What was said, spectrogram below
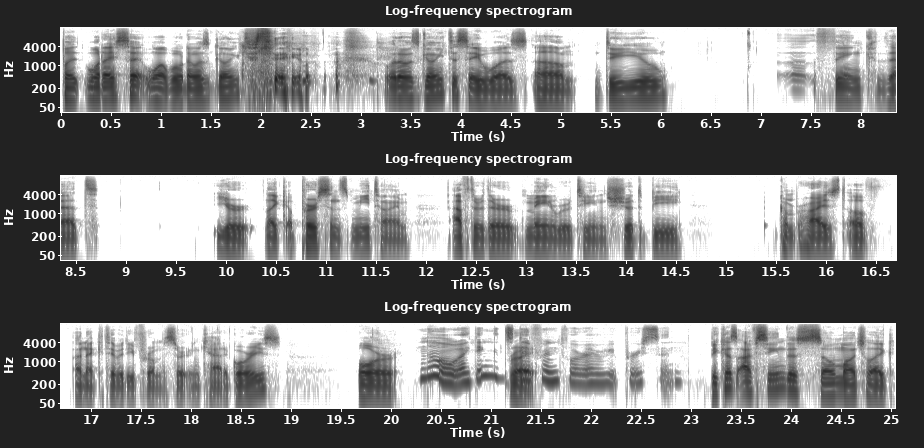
But what I said, what what I was going to say, what I was going to say was, um, do you uh, think that your like a person's me time after their main routine should be comprised of an activity from certain categories, or No, I think it's Right. different for every person. because I've seen this so much like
